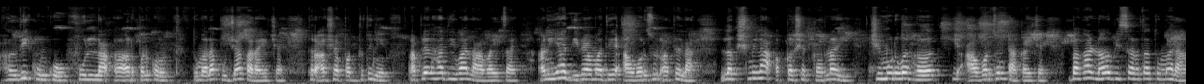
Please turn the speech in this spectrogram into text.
हळदी कुंकू फुल ला अर्पण करून तुम्हाला पूजा करायची आहे. तर अशा पद्धतीने आपल्याला हा दिवा लावायचा आहे आणि ह्या दिव्यामध्ये आवर्जून आपल्याला लक्ष्मीला आकर्षित करणारी चिमुडवर हळद ही आवर्जून टाकायची आहे. बघा न विसरता तुम्हाला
